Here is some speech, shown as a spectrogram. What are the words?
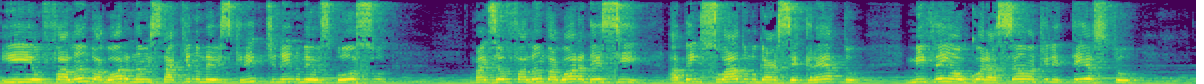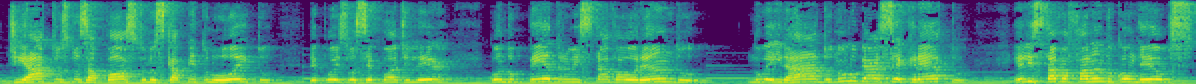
E eu falando agora não está aqui no meu script nem no meu esboço, mas eu falando agora desse abençoado lugar secreto, me vem ao coração aquele texto de Atos dos Apóstolos, capítulo 8, depois você pode ler, quando Pedro estava orando no eirado, num lugar secreto, ele estava falando com Deus,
